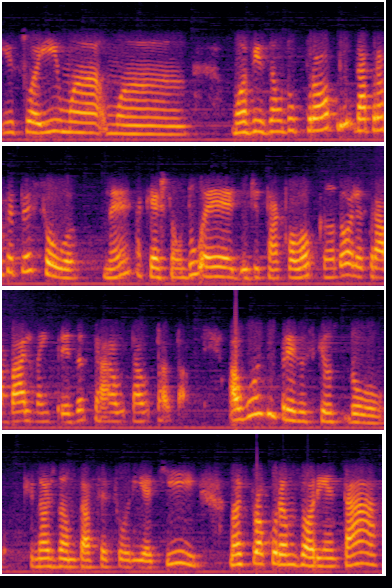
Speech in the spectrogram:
isso aí uma, uma, uma visão do próprio, da própria pessoa, né? A questão do ego, de estar tá colocando, olha, trabalho na empresa tal, tal, tal, tal. Algumas empresas que eu dou, que nós damos assessoria aqui, nós procuramos orientar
